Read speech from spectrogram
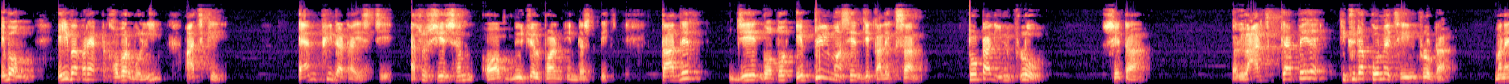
এবং এই ব্যাপারে একটা খবর বলি, আজকে অ্যামফি ডাটা এসছে। Association of mutual fund industries তাদের যে গত এপ্রিল মাসের যে কালেকশন টোটাল ইনফ্লো সেটা লার্জ ক্যাপে কিছুটা কমেছে ইনফ্লোটা মানে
